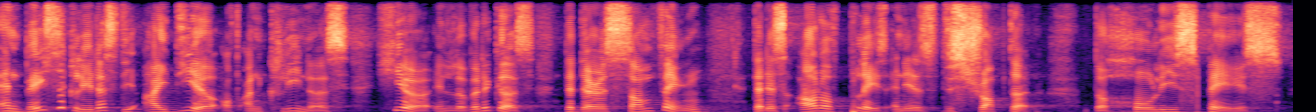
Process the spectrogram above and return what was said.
And basically, that's the idea of uncleanness here in Leviticus that there is something that is out of place and it has disrupted the holy space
